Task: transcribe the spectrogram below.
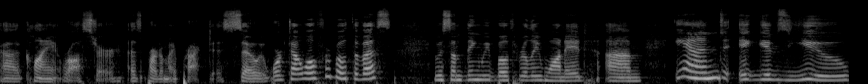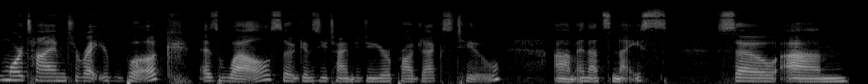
uh, client roster as part of my practice. So it worked out well for both of us. It was something we both really wanted. Um, and it gives you more time to write your book as well. So it gives you time to do your projects too. Um, and that's nice. So, um,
